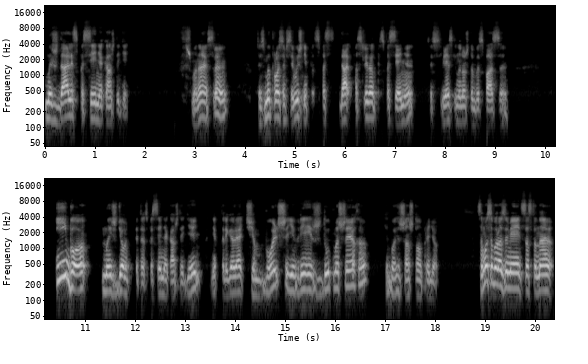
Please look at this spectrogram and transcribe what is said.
мы ждали спасения каждый день. Шмана Исра, то есть мы просим Всевышний спас, да, последнего спасения, то есть еврейский народ, чтобы спасся. Ибо мы ждем это спасение каждый день. Некоторые говорят, чем больше евреи ждут Машеха, тем больше шанс, что он придет. Само собой разумеется, основной,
